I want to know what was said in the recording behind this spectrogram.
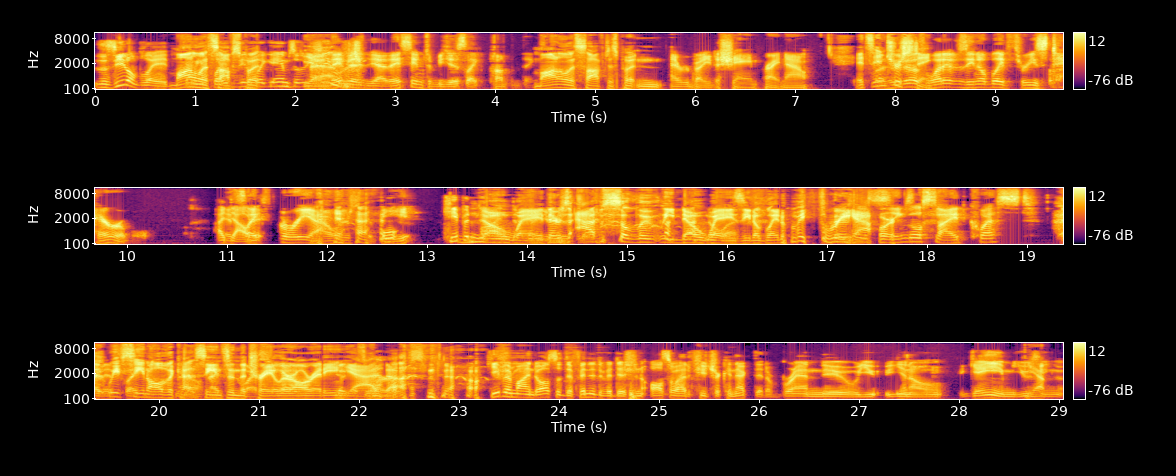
The Xenoblade. Monolith Have you Soft's put- Xenoblade games. Those yeah, yeah, they've been, yeah, they seem to be just like pumping things. Monolith Soft is putting everybody to shame right now. It's But interesting. What if Xenoblade 3 is terrible? I it's doubt like it. three hours to Well, beat. Keep in mind no mind. way. There's absolutely no, No way way. Xenoblade will be three There's a hours. single side quest. And We've like- seen all the no, cutscenes side in the quest, trailer yeah. already. Look, Yeah, it's no, no. Keep in mind also Definitive Edition also had Future Connected, a brand new you, you know game using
